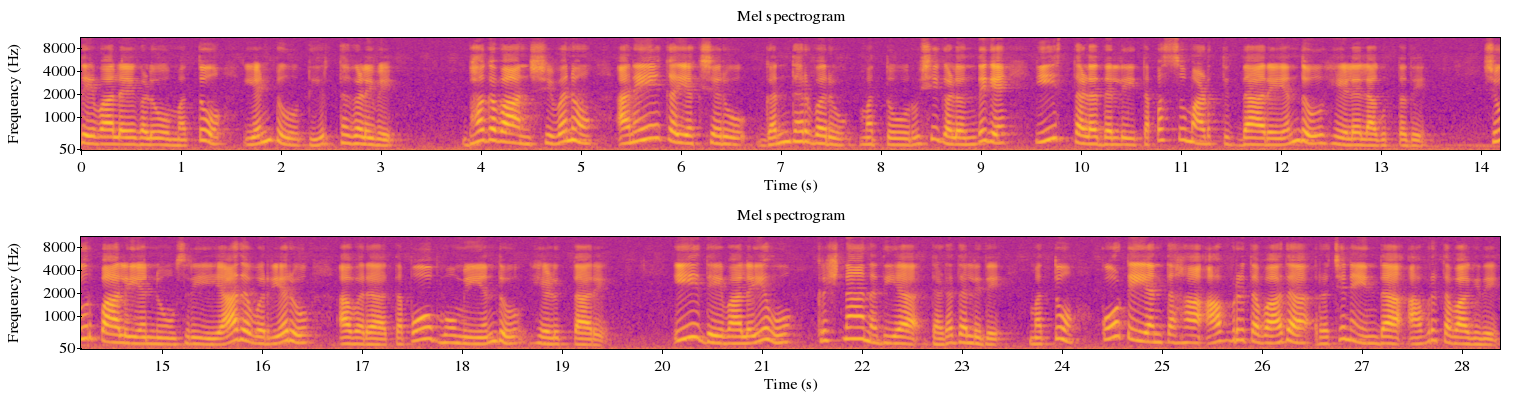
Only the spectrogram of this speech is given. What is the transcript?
ದೇವಾಲಯಗಳು ಮತ್ತು ಎಂಟು ತೀರ್ಥಗಳಿವೆ. ಭಗವಾನ್ ಶಿವನು ಅನೇಕ ಯಕ್ಷರು, ಗಂಧರ್ವರು ಮತ್ತು ಋಷಿಗಳೊಂದಿಗೆ ಈ ಸ್ಥಳದಲ್ಲಿ ತಪಸ್ಸು ಮಾಡುತ್ತಿದ್ದಾರೆ ಎಂದು ಹೇಳಲಾಗುತ್ತದೆ. ಶೂರ್ಪಾಲಿಯನ್ನು ಶ್ರೀ ಯಾದವರ್ಯರು ಅವರ ತಪೋಭೂಮಿ ಎಂದು ಹೇಳುತ್ತಾರೆ. ಈ ದೇವಾಲಯವು ಕೃಷ್ಣಾ ನದಿಯ ದಡದಲ್ಲಿದೆ ಮತ್ತು ಕೋಟೆಯಂತಹ ಆವೃತವಾದ ರಚನೆಯಿಂದ ಆವೃತವಾಗಿದೆ.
